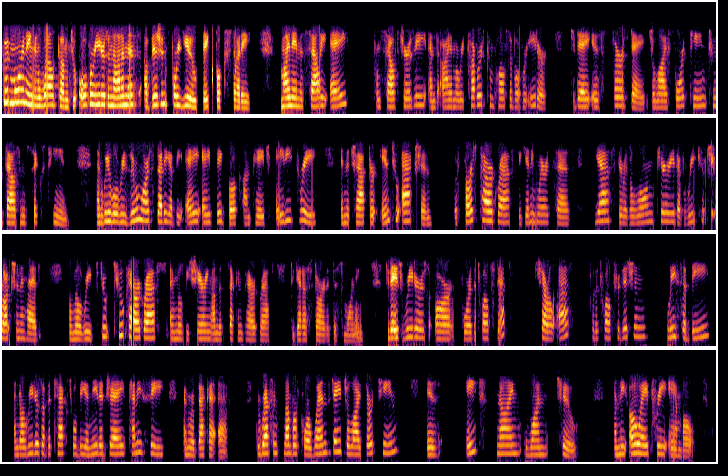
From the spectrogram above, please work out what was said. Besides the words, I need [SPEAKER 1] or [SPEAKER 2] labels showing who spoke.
[SPEAKER 1] Good morning and welcome to Overeaters Anonymous, a Vision for You Big Book Study. My name is Sally A. from South Jersey, and I am a recovered compulsive overeater. Today is Thursday, July 14, 2016, and we will resume our study of the AA Big Book on page 83 in the chapter Into Action, the first paragraph beginning where it says, Yes, there is a long period of reconstruction ahead and we'll read through two paragraphs and we'll be sharing on the second paragraph to get us started this morning. Today's readers are for the 12 steps, Cheryl S. for the 12 traditions, Lisa B. And our readers of the text will be Anita J., Penny C., and Rebecca F. The reference number for Wednesday, July 13, is 8912. And the OA preamble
